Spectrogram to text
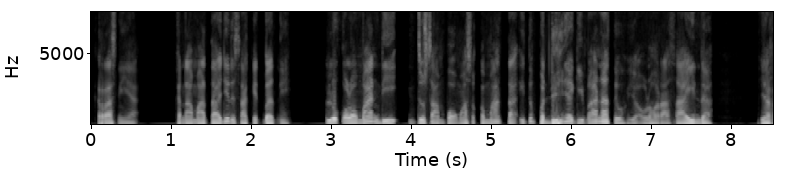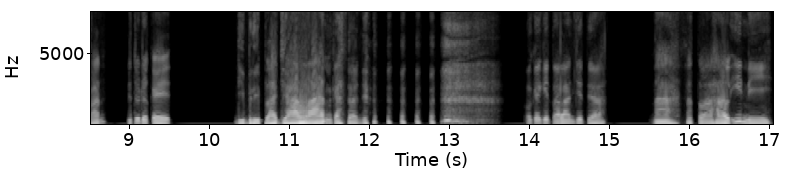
keras nih ya, kena mata aja udah sakit banget nih. Lu kalau mandi itu sampo masuk ke mata, itu pedihnya gimana tuh? Ya Allah rasain dah, ya kan? itu udah kayak diberi pelajaran katanya. Oke kita lanjut ya. Nah setelah hal ini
